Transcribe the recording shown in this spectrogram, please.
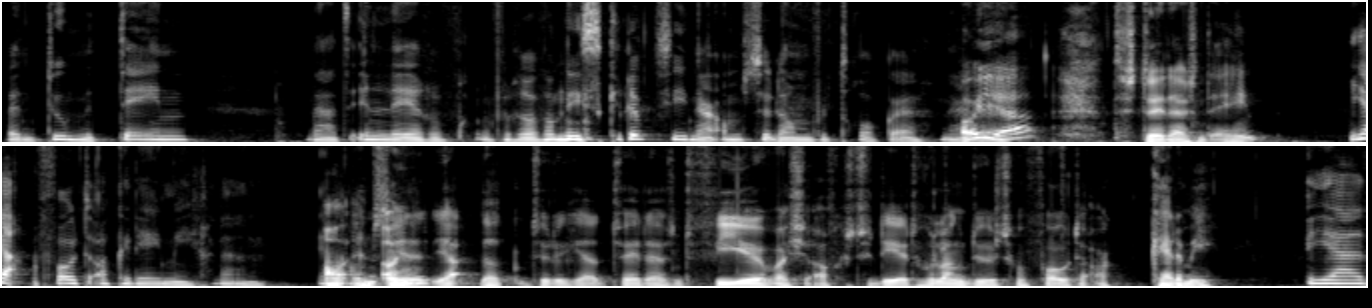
ben toen meteen na het inleveren van die scriptie naar Amsterdam vertrokken. Naar Oh ja? Dus 2001? Ja, fotoacademie gedaan. Oh, en, oh ja, dat natuurlijk. Ja, 2004 was je afgestudeerd. Hoe lang duurt zo'n foto academy? ja,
